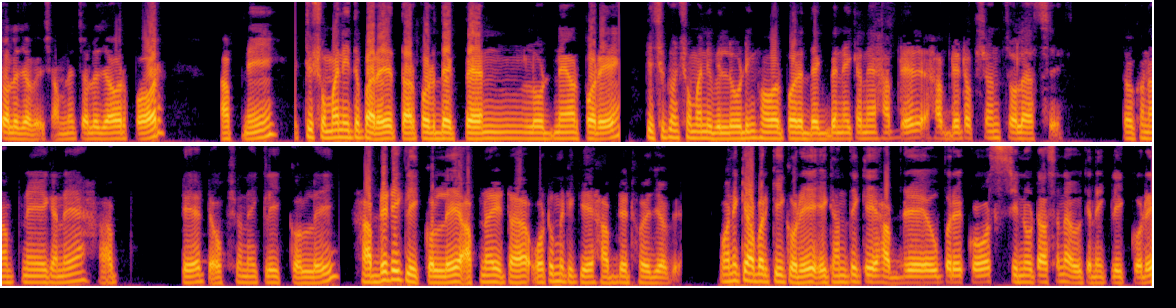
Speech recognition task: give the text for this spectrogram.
চলে যাবে। সামনে চলে যাওয়ার পর আপনি একটু সময় নিতে পারে। তারপর দেখবেন লোড নেওয়ার পরে কিছুক্ষণ সময় নিবে। লোডিং হওয়ার পরে দেখবেন এখানে আপডেট আপডেট অপশন চলে আসছে। তখন আপনি এখানে আপডেট অপশনে ক্লিক করলেই আপডেটে ক্লিক করলে আপনার এটা অটোমেটিকলি আপডেট হয়ে যাবে। অনেকে আবার কি করে, এখান থেকে আপডেট উপরে ক্রস চিহ্নটা আছে না, ওইখানে ক্লিক করে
